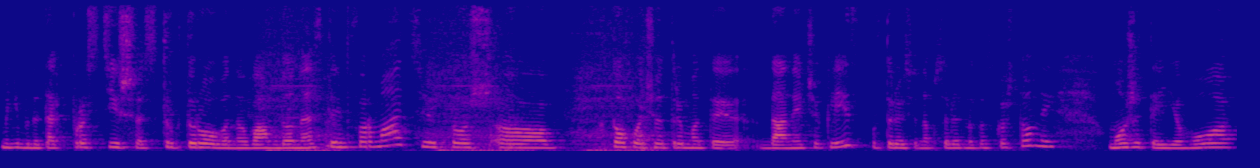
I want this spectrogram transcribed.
Мені буде так простіше структуровано вам донести інформацію. Тож, е, хто хоче отримати даний чек-ліст, повторюсь, він абсолютно безкоштовний. Можете його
